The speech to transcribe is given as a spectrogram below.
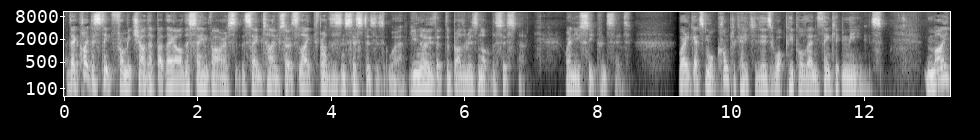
they're quite distinct from each other, but they are the same virus at the same time. So it's like brothers and sisters, as it were. You know that the brother is not the sister when you sequence it. Where it gets more complicated is what people then think it means. My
